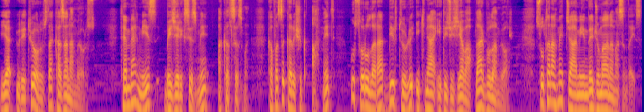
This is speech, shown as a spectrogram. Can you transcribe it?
Ya üretiyoruz da kazanamıyoruz. Tembel miyiz, beceriksiz mi, akılsız mı? Kafası karışık Ahmet bu sorulara bir türlü ikna edici cevaplar bulamıyor. Sultanahmet Camii'nde cuma namazındayız.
